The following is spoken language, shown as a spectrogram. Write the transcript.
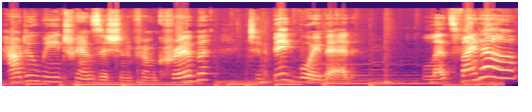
How do we transition from crib to big boy bed? Let's find out.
